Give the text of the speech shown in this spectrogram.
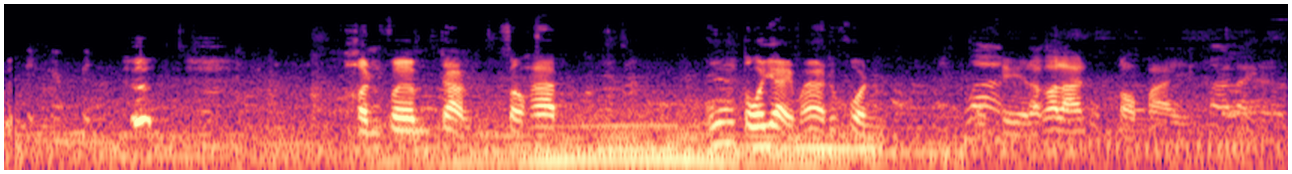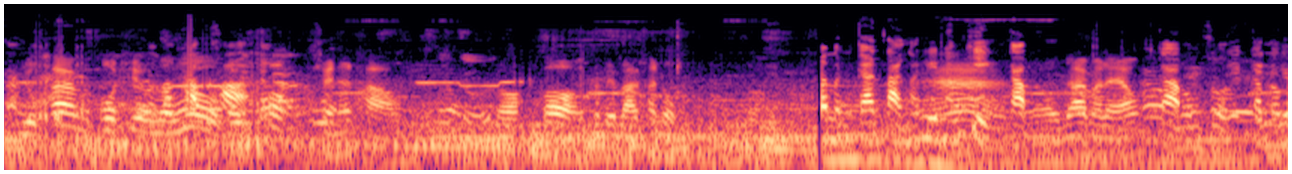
สิบเต็มสิบคอนเฟิร์มจากสภาพกุ้งตัวใหญ่มากทุกคน โอว่าเค แล้วก็ร้านต่อไปมาอะไรอยู่ข้างโฮเทลโรยัลค่ะของไชน่าทาวน์เนาะก็จะเป็นร้านขนม เหมือนกันต่างกันที่น้ำขิงกับเราได้มาแล้วกับกับนม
